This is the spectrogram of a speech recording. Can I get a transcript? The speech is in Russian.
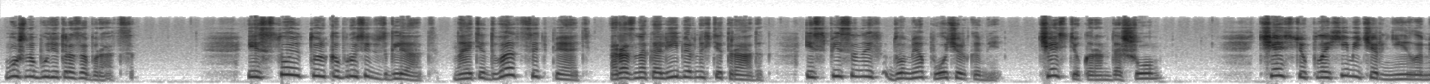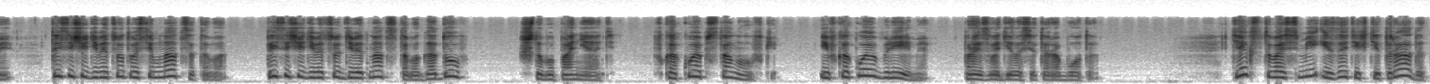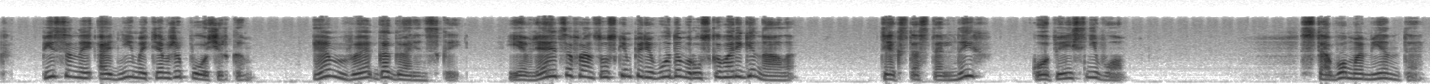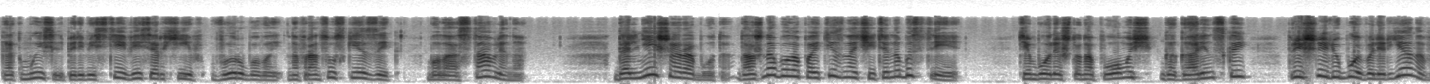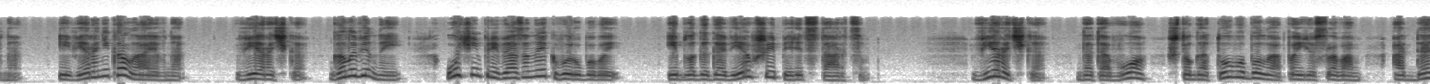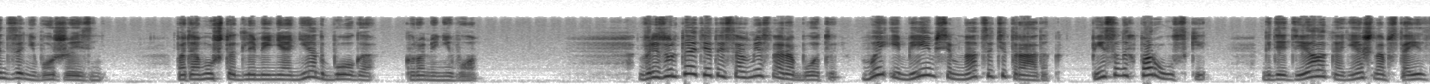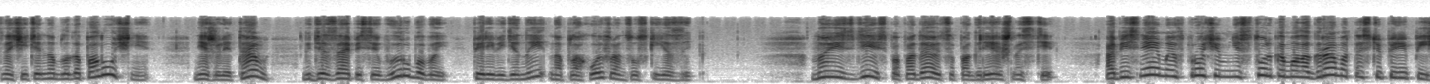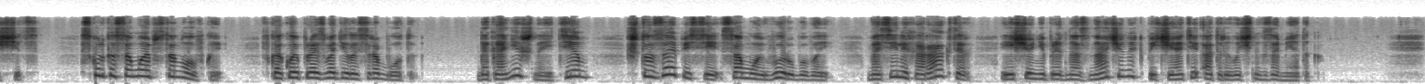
можно будет разобраться. И стоит только бросить взгляд на эти 25 разнокалиберных тетрадок, исписанных двумя почерками, частью карандашом, частью плохими чернилами 1918-1919 годов, чтобы понять, в какой обстановке и в какое время производилась эта работа. Текст восьми из этих тетрадок, писанный одним и тем же почерком, М.В. Гагаринской, является французским переводом русского оригинала. Текст остальных — копией с него. С того момента, как мысль перевести весь архив Вырубовой на французский язык была оставлена, дальнейшая работа должна была пойти значительно быстрее, тем более что на помощь Гагаринской пришли Любовь Валерьяновна и Вера Николаевна, Верочка, Головины, очень привязанные к Вырубовой и благоговевшие перед старцем. Верочка до того, что готова была, по ее словам, отдать за него жизнь, потому что для меня нет Бога, кроме Него. В результате этой совместной работы мы имеем 17 тетрадок, писанных по-русски, где дело, конечно, обстоит значительно благополучнее, нежели там, где записи Вырубовой переведены на плохой французский язык. Но и здесь попадаются погрешности, объясняемые, впрочем, не столько малограмотностью переписчиц, сколько самой обстановкой, в какой производилась работа. Да, конечно, и тем, что записи самой Вырубовой носили характер еще не предназначенных к печати отрывочных заметок.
